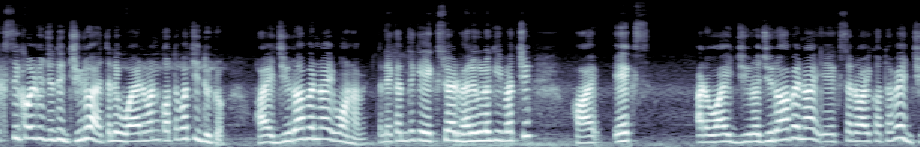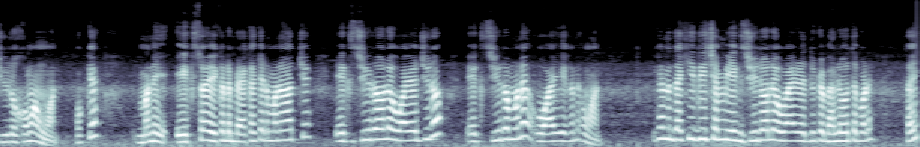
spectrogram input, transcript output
এক্স ইকুয়াল টু যদি জিরো হয়, তাহলে ওয়াইয়ের মান কত পাচ্ছি? দুটো। হয় জিরো হবে, নয় ওয়ান হবে। তাহলে এখান থেকে এক্স ওয়াইয়ের ভ্যালুগুলো কী পাচ্ছি? হয় এক্স আর ওয়াই জিরো জিরো হবে, নয় এক্স আর ওয়াই কত হবে? জিরো কমা ওয়ান ওকে মানে এক্স ওয়াই এখানে ব্র্যাকেটের মানে হচ্ছে এক্স জিরো হলে ওয়াইও জিরো এক্স জিরো মানে ওয়াই এখানে ওয়ান এখানে দেখিয়ে দিয়েছি আমি এক্স জিরো হলে ওয়াইয়ের দুটো ভ্যালু হতে পারে। তাই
